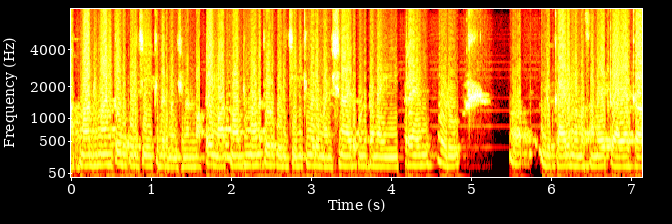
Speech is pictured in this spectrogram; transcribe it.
ആത്മാഭിമാനത്തോട് കൂടി ജീവിക്കുന്ന ഒരു മനുഷ്യനാണ്. അത്രയും ആത്മാഭിമാനത്തോട് കൂടി ജീവിക്കുന്ന ഒരു മനുഷ്യനായതുകൊണ്ട് തന്നെ ഇത്രയും ഒരു ഒരു കാര്യം വന്ന സമയത്ത് അയാൾക്ക്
